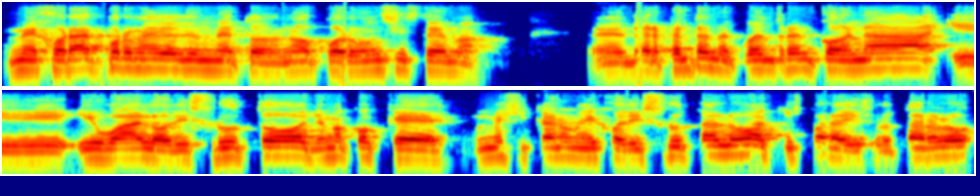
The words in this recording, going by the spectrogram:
mejorar por medio de un método, no por un sistema. Eh, de repente me encuentro en Kona y igual lo disfruto. Yo me acuerdo que un mexicano me dijo, disfrútalo, aquí es para disfrutarlo.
